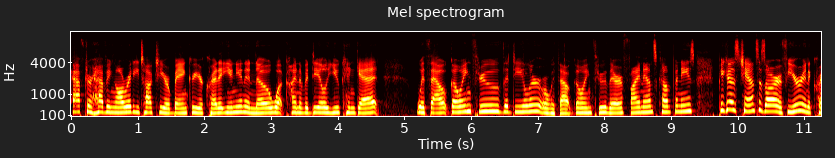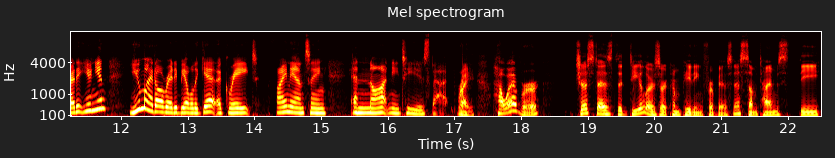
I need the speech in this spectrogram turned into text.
after having already talked to your bank or your credit union and know what kind of a deal you can get without going through the dealer or without going through their finance companies because chances are if you're in a credit union you might already be able to get a great financing and not need to use that Right. However, just as the dealers are competing for business, sometimes the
